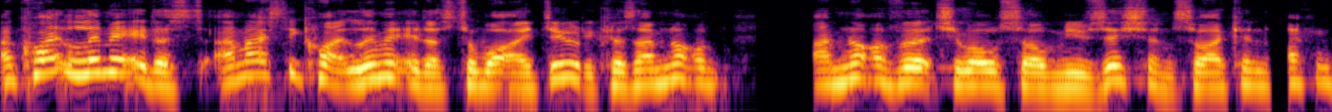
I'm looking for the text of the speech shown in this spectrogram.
I'm quite limited as I'm actually quite limited as to what I do because I'm not. A, I'm not a virtuoso musician, so I can I can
